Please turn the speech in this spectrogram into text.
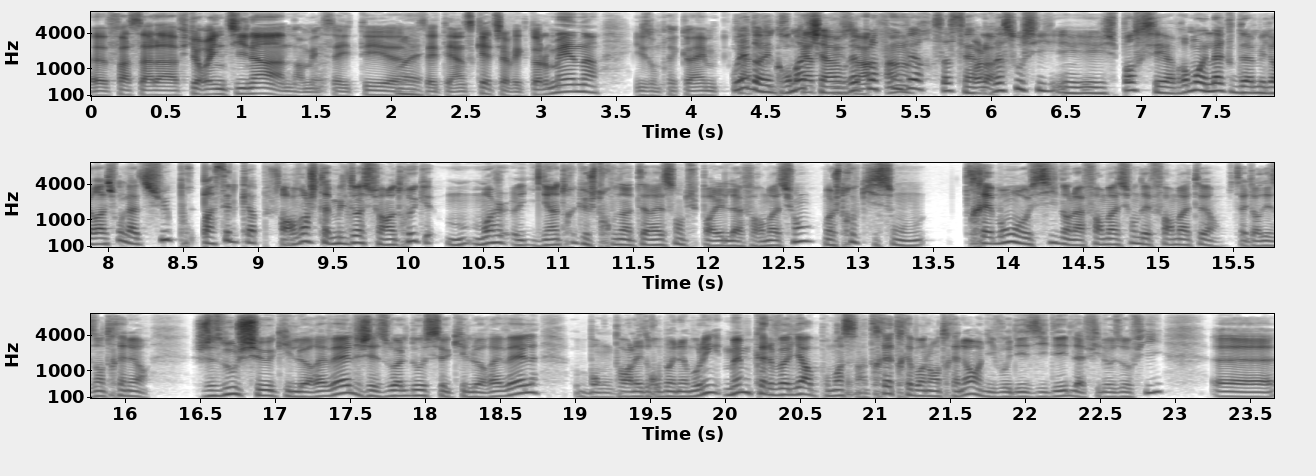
Euh, face à la Fiorentina, non mais ça a été, ça a été un sketch avec Tormen. Ils ont pris quand même. Oui, dans les gros matchs, il y a un vrai ça, c'est un vrai souci. Et je pense que c'est vraiment un axe d'amélioration là-dessus pour passer le cap. En revanche, tu as mis le doigt sur un truc. Moi, il y a un truc que je trouve intéressant. Tu parlais de la formation. Moi, je trouve qu'ils sont très bons aussi dans la formation des formateurs, c'est-à-dire des entraîneurs. Jesus, c'est eux qui le révèlent. Gesualdo, c'est eux qui le révèlent. Bon, on parlait de Ruben Amorim. Même Carvalhal, pour moi, c'est un très très bon entraîneur au niveau des idées, de la philosophie. Euh,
